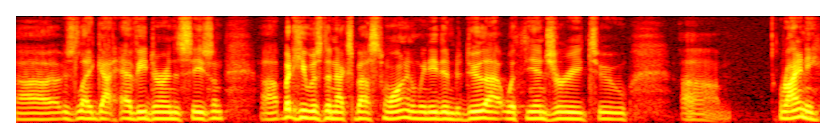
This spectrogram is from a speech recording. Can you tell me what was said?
Uh, his leg got heavy during the season, uh, but he was the next best one, and we needed him to do that with the injury to um, Riney.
